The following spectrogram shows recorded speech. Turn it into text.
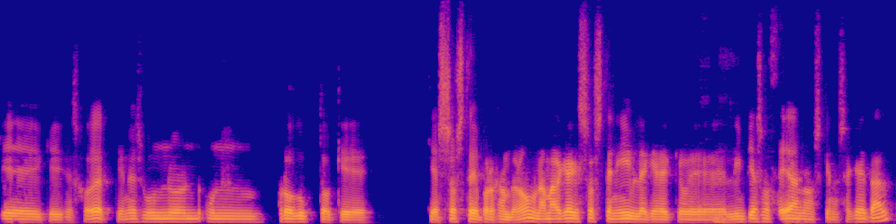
que, que dices, joder, tienes un, un, un producto que, que es sostenible, por ejemplo, ¿no? Una marca que es sostenible, que, que Mm. limpias océanos, que no sé qué tal,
